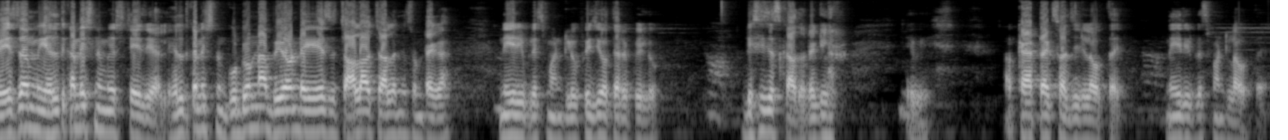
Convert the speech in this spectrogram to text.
బేస్డ్ ఆన్ మీ హెల్త్ కండిషన్ మీరు స్టే చేయాలి. హెల్త్ కండిషన్ గుడ్ ఉన్నా బియాండ్ ఏజ్ చాలా ఛాలెంజెస్ ఉంటాయిగా. నీ రీప్లేస్మెంట్లు ఫిజియోథెరపీలు డిసీజెస్ కాదు రెగ్యులర్ ఇవి. క్యాట్రాక్ సర్జరీలు అవుతాయి. నీ రీప్లేస్మెంట్లు అవుతాయి.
